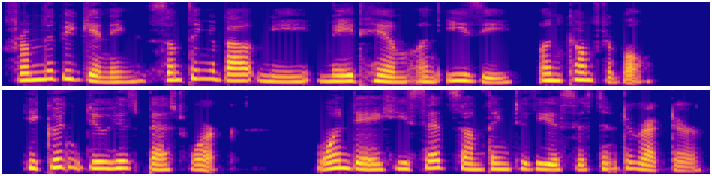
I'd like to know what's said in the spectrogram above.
from the beginning, something about me made him uneasy, uncomfortable. He couldn't do his best work. One day he said something to the assistant director.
